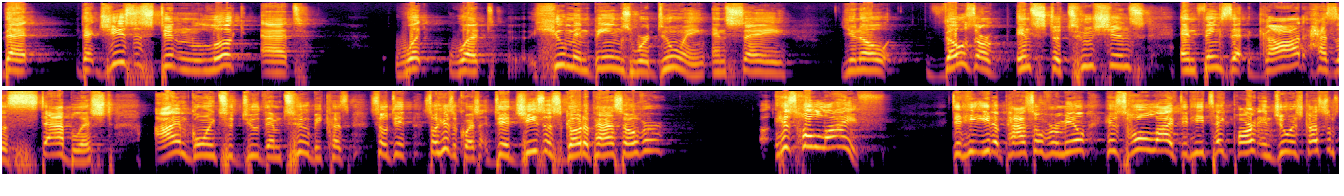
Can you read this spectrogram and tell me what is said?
That, that Jesus didn't look at what, what human beings were doing and say, you know, those are institutions and things that God has established. I'm going to do them too because so did so here's a question. Did Jesus go to Passover? His whole life. Did he eat a Passover meal? His whole life. Did he take part in Jewish customs?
